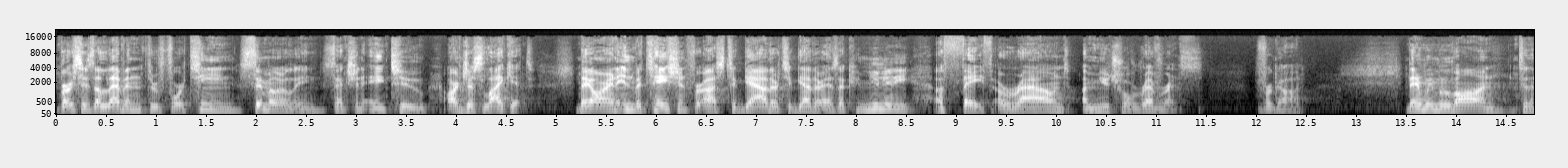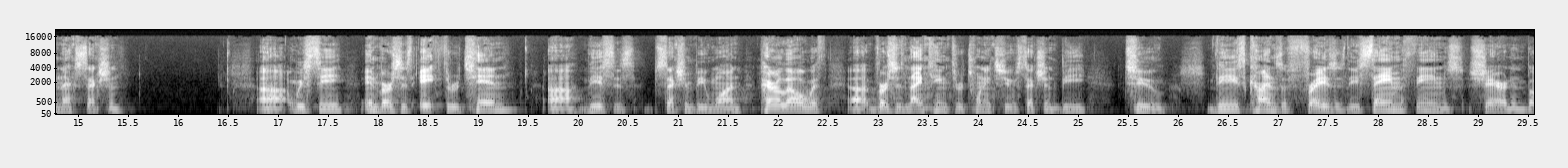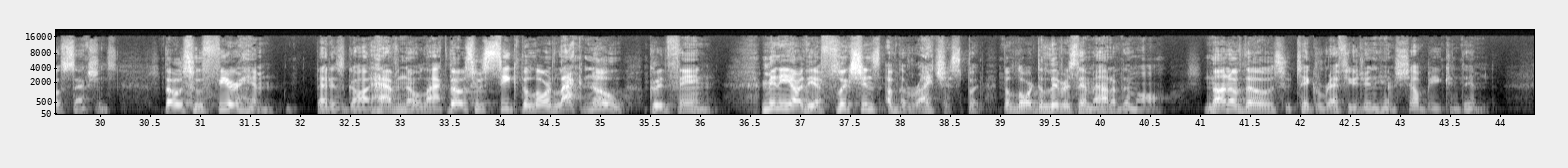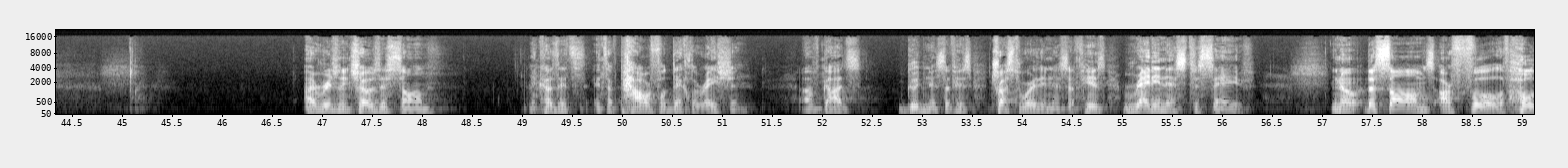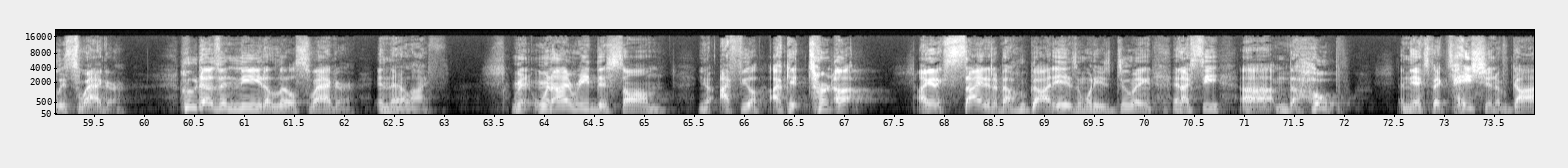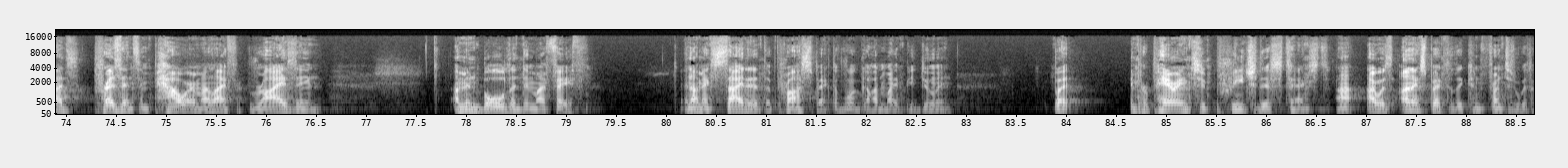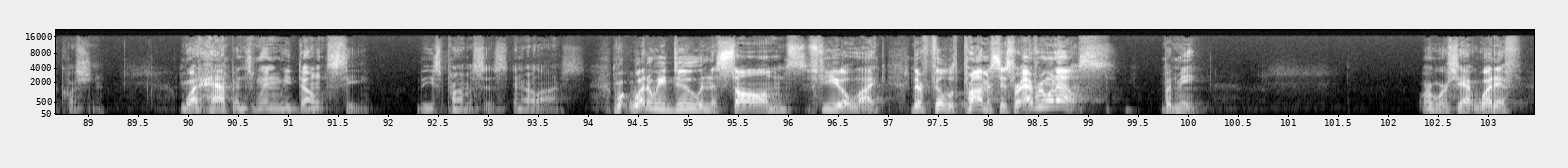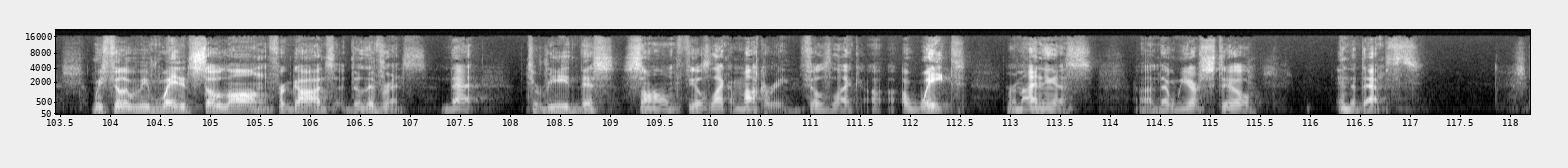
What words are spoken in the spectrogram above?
Verses 11 through 14, similarly, section A2, are just like it. They are an invitation for us to gather together as a community of faith around a mutual reverence for God. Then we move on to the next section. Uh, we see in verses 8 through 10, uh, this is section B1, parallel with uh, verses 19 through 22, section B2 these kinds of phrases, these same themes shared in both sections. Those who fear him, that is God, have no lack. Those who seek the Lord lack no good thing. Many are the afflictions of the righteous, but the Lord delivers them out of them all. None of those who take refuge in him shall be condemned. I originally chose this psalm because it's, it's a powerful declaration of God's goodness, of his trustworthiness, of his readiness to save. You know, the Psalms are full of holy swagger. Who doesn't need a little swagger in their life? When, when I read this psalm, you know, I feel I get turned up. I get excited about who God is and what He's doing, and I see um, the hope and the expectation of God's presence and power in my life rising. I'm emboldened in my faith. And I'm excited at the prospect of what God might be doing. But in preparing to preach this text, I, I was unexpectedly confronted with a question What happens when we don't see these promises in our lives? What, what do we do when the Psalms feel like they're filled with promises for everyone else but me? Or worse yet, what if we feel that we've waited so long for God's deliverance that to read this psalm feels like a mockery, feels like a, a weight reminding us uh, that we are still in the depths.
